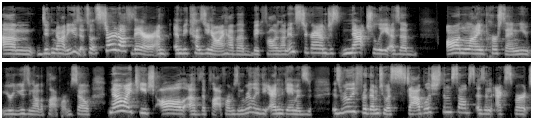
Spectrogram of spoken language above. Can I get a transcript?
um, didn't know how to use it. So it started off there. And, and because, you know, I have a big following on Instagram, just naturally as a online person you, you're using all the platforms. So now i teach all of the platforms and really the end game is is really for them to establish themselves as an expert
